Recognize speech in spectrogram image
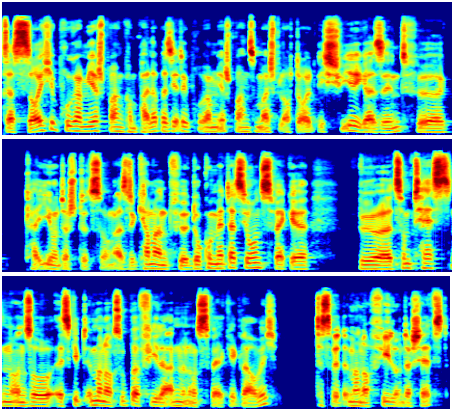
dass solche Programmiersprachen, compilerbasierte Programmiersprachen zum Beispiel auch deutlich schwieriger sind für KI-Unterstützung. Also die kann man für Dokumentationszwecke, für zum Testen und so. Es gibt immer noch super viele Anwendungszwecke, glaube ich. Das wird immer noch viel unterschätzt.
